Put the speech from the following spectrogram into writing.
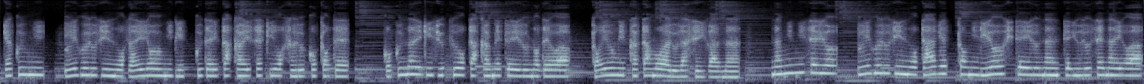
逆に、ウイグル人を材料にビッグデータ解析をすることで、国内技術を高めているのでは、という見方もあるらしいがな。何にせよ、ウイグル人をターゲットに利用しているなんて許せないわ。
